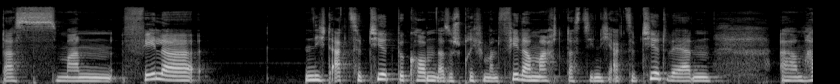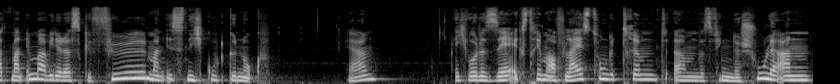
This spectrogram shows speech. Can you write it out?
dass man Fehler nicht akzeptiert bekommt, also sprich, wenn man Fehler macht, dass die nicht akzeptiert werden, ähm, hat man immer wieder das Gefühl, man ist nicht gut genug. Ja, ich wurde sehr extrem auf Leistung getrimmt. Ähm, das fing in der Schule an,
